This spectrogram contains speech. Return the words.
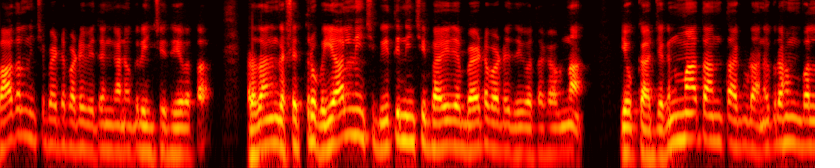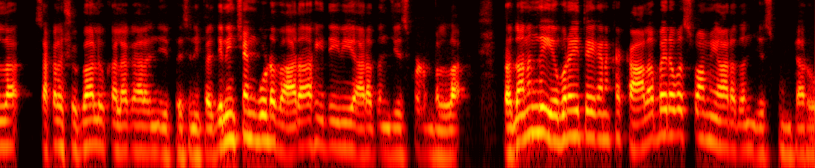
బాధల నుంచి బయటపడే విధంగా అనుగ్రహించే దేవత ప్రధానంగా శత్రు భయాల నుంచి భీతి నుంచి బయ బయటపడే దేవతగా ఉన్న ఈ యొక్క జగన్మాత అంతా కూడా అనుగ్రహం వల్ల సకల శుభాలు కలగాలని చెప్పేసి ప్రతినిత్యం కూడా వారాహిదేవి ఆరాధన చేసుకోవడం వల్ల ప్రధానంగా ఎవరైతే కనుక కాలభైరవ స్వామి ఆరాధన చేసుకుంటారో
